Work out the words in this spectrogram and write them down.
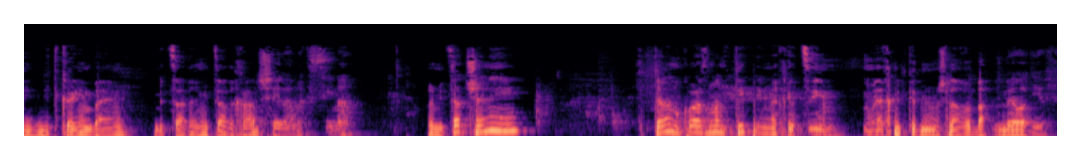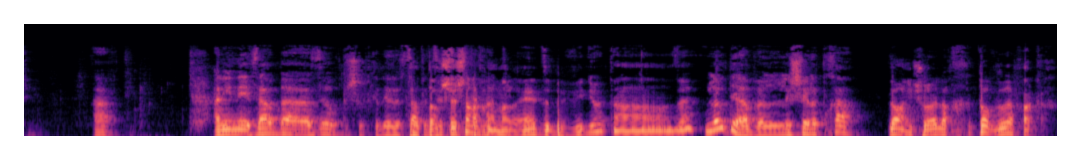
אה, נתקעים בהם בצד, מצד אחד, שאלה מקסימה. ומצד שני, תן לנו כל הזמן טיפים איך יוצאים, איך מתקדמים לשלב הבא. מאוד יפה. אהבתי. אני נעזר בזהו פשוט כדי אתה לעשות את זה תרשה שאנחנו סיסטמטי. נראה את זה בווידאו את הזה? לא יודע, אבל לשאלתך. לא, אני שואל לך, טוב, זה אחר כך.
